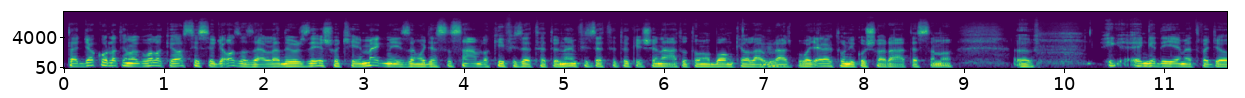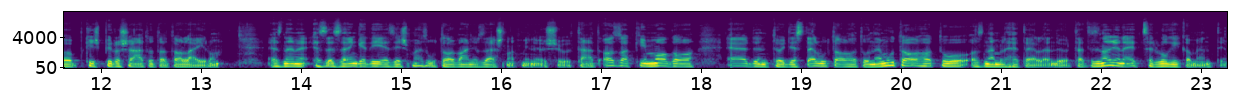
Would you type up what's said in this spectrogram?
Tehát gyakorlatilag valaki azt hiszi, hogy az az ellenőrzés, hogyha én megnézem, hogy ezt a számla kifizethető, nem fizethető, és én átutom a banki aláírásba, vagy elektronikusan ráteszem a, a engedélyemet, vagy a kis piros átutat aláírom. Ez, nem, ez, ez engedélyezés már az utalványozásnak minősül. Tehát az, aki maga eldöntő, hogy ezt elutalható, nem utalható, az nem lehet ellenőr. Tehát ez nagyon egyszerű logika mentén.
